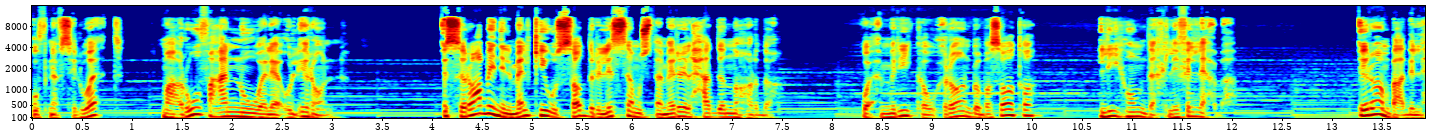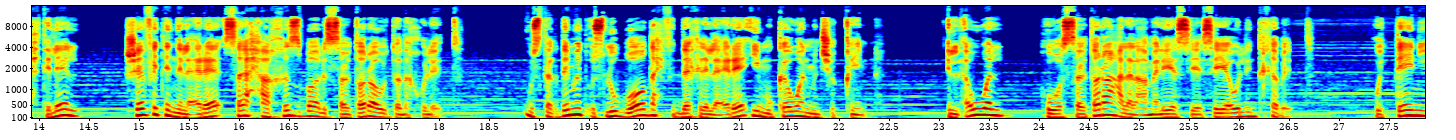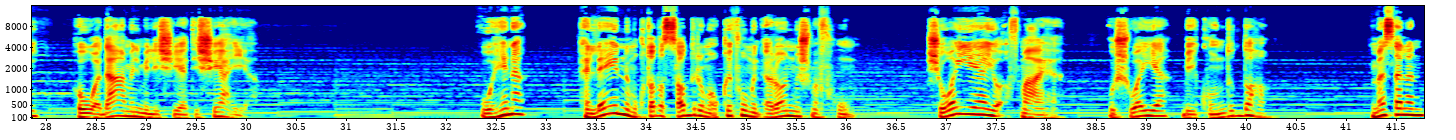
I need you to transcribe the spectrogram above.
وفي نفس الوقت معروف عنه ولاء لإيران الصراع بين المالكي والصدر لسه مستمر لحد النهاردة وأمريكا وإيران ببساطة ليهم دخل في اللعبة. إيران بعد الاحتلال شافت إن العراق ساحة خصبة للسيطرة والتدخلات واستخدمت أسلوب واضح في الداخل العراقي مكون من شقين. الأول هو السيطرة على العملية السياسية والانتخابات والتاني هو دعم الميليشيات الشيعية. وهنا هنلاقي إن مقتدى الصدر موقفه من إيران مش مفهوم. شوية يقف معاها وشوية بيكون ضدها. مثلا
